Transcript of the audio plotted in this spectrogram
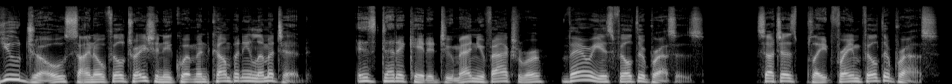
Yuzhou Sinofiltration Equipment Company Limited is dedicated to manufacture various filter presses, such as plate frame filter press,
